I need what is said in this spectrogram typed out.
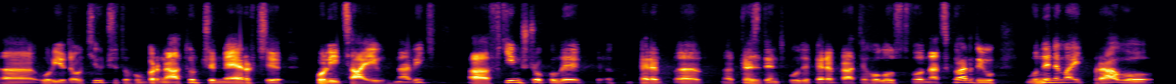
е, урядовців, чи то губернатор, чи мер, чи поліцаїв навіть. А втім, що коли президент буде перебрати головство Нацгвардію, вони не мають право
